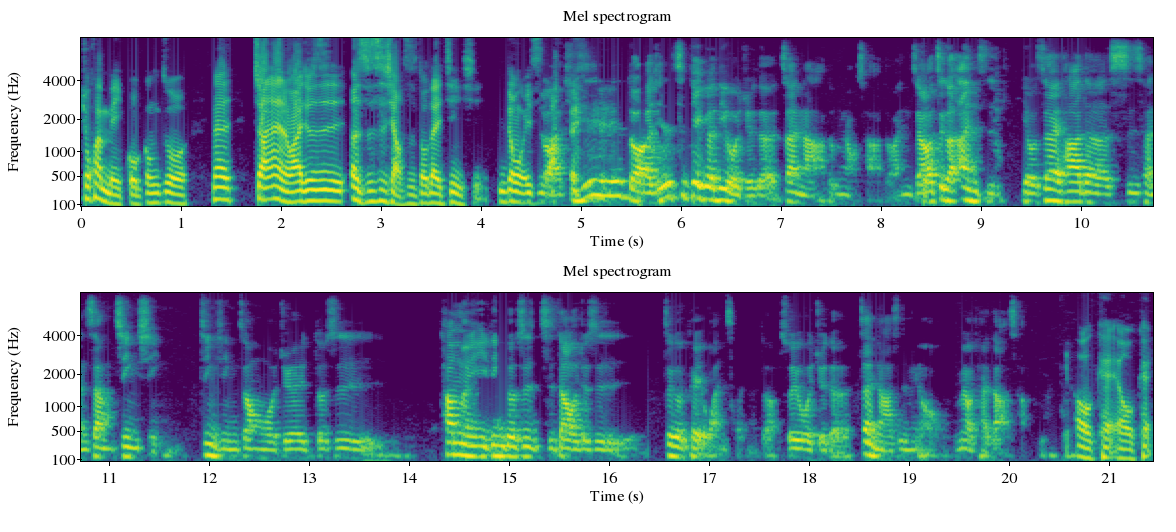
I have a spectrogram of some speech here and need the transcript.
就换美国工作那专案的话就是二十四小时都在进行，你懂我意思吧？其实对啊，其实世界各地我觉得在哪都没有差，对吧？你只要这个案子有在它的时程上进行进行中，我觉得都是他们一定都是知道，就是这个可以完成的，对吧？所以我觉得在哪是没有没有太大的差别。OK OK，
